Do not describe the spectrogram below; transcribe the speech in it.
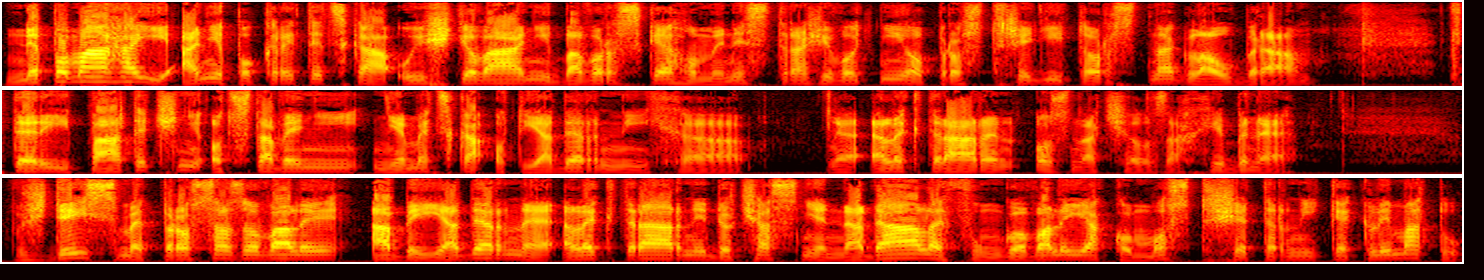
Nepomáhají ani pokritická ujišťování bavorského ministra životního prostředí Torstna Glaubra, který páteční odstavení Německa od jaderných eh, elektráren označil za chybné. Vždy jsme prosazovali, aby jaderné elektrárny dočasně nadále fungovaly jako most šetrný ke klimatu.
